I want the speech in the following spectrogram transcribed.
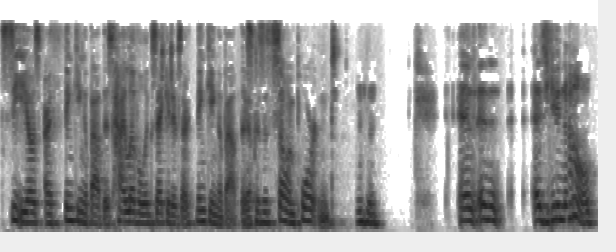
CEOs are thinking about this. High level executives are thinking about this because it's so important. Mm-hmm. And, and as you know,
